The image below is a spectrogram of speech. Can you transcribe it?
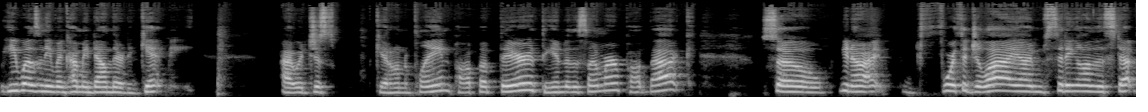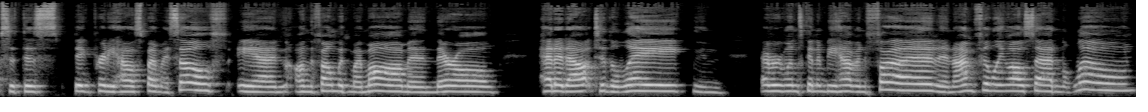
he wasn't even coming down there to get me. I would just get on a plane, pop up there at the end of the summer, pop back. So, you know, I Fourth of July, I'm sitting on the steps at this big pretty house by myself and on the phone with my mom, and they're all headed out to the lake and everyone's going to be having fun and I'm feeling all sad and alone.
